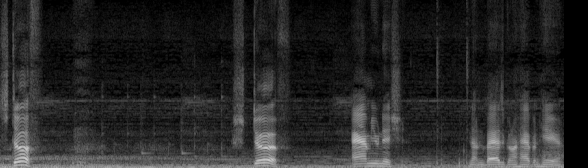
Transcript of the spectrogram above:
Stuff! Stuff! Ammunition. Nothing bad's gonna happen here.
